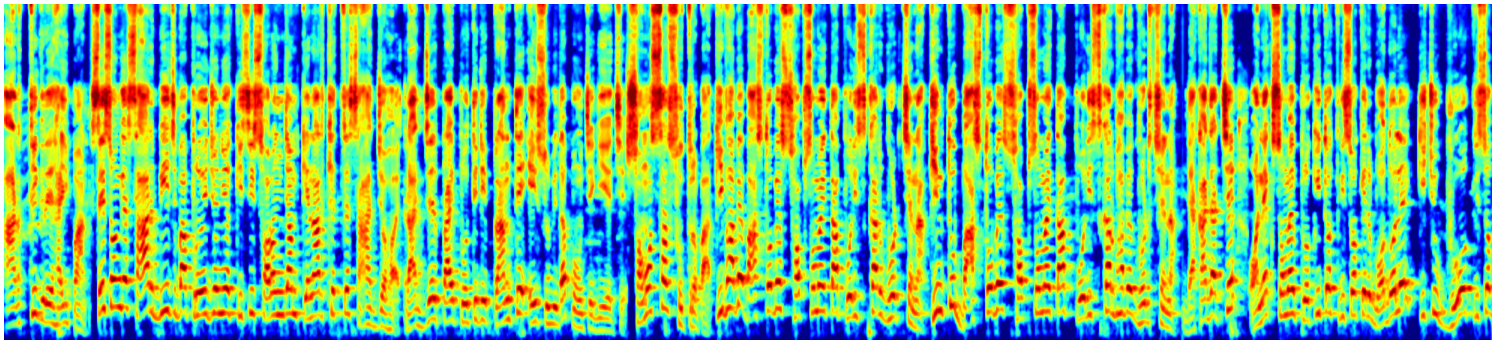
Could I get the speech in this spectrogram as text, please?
আর্থিক রেহাই পান। সেই সঙ্গে সার, বীজ বা প্রয়োজনীয় কৃষি সরঞ্জাম কেনার ক্ষেত্রে সাহায্য হয়। রাজ্যের প্রায় প্রতিটি প্রান্তে এই সুবিধা পৌঁছে গিয়েছে। সমস্যার সূত্রপাত। কীভাবে বাস্তবে সবসময় তা পরিষ্কার ঘটছে না, কিন্তু বাস্তবে সবসময় তা পরিষ্কারভাবে ঘটছে না। দেখা যাচ্ছে অনেক সময় প্রকৃত কৃষকের বদলে কিছু ভুয়ো কৃষক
